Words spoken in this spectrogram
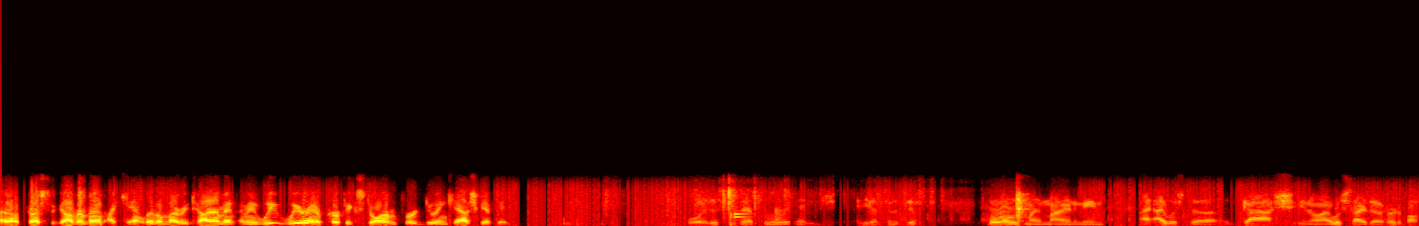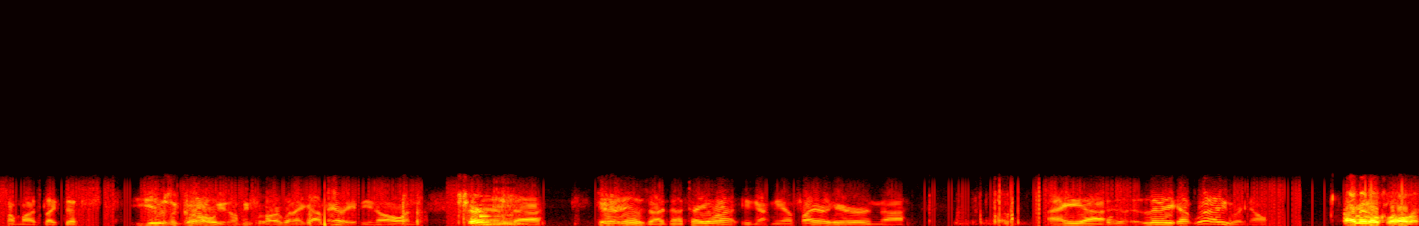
I don't trust the government. I can't live on my retirement. I mean, we we're in a perfect storm for doing cash gifting. Boy, this is absolutely and yes, and it just blows my mind. I mean, I, I wish the gosh, you know, I wish I'd uh, heard about something like this years ago. You know, before when I got married. You know, and Sure. and uh, here it is. I, I'll tell you what, you got me on fire here, and uh, I uh, Larry, uh, where are you right now? I'm in Oklahoma.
